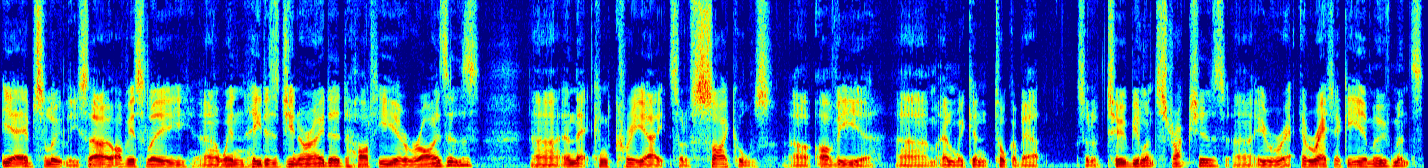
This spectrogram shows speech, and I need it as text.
Yeah, absolutely. So obviously, uh, when heat is generated, hot air rises, uh, and that can create sort of cycles uh, of air. Um, and we can talk about sort of turbulent structures, er- erratic air movements.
